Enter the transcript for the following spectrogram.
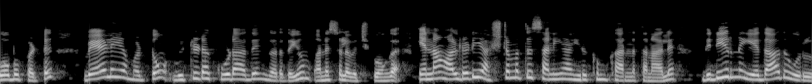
கோபப்பட்டு வேலையை மட்டும் விட்டுடக்கூடாதுங்கிறதையும் மனசுல வச்சுக்கோங்க. ஏன்னா ஆல்ரெடி அஷ்டமத்து சனியா இருக்கும் காரணத்தினால திடீர்னு ஏதாவது ஒரு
